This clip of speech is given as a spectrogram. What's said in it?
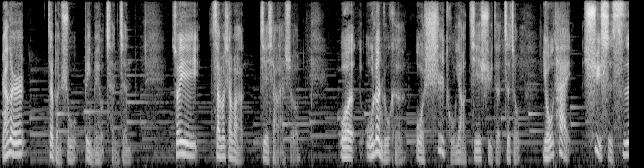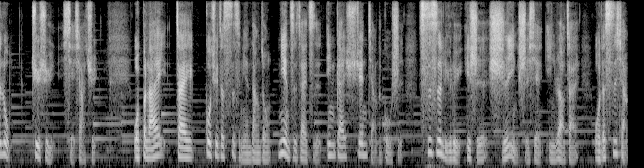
然而这本书并没有成真，所以三毛想法接下来说，我无论如何，我试图要接续的这种犹太叙事思路继续写下去。我本来在过去这四十年当中念兹在兹应该宣讲的故事，丝丝缕缕一时时隐时现，萦绕在我的思想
